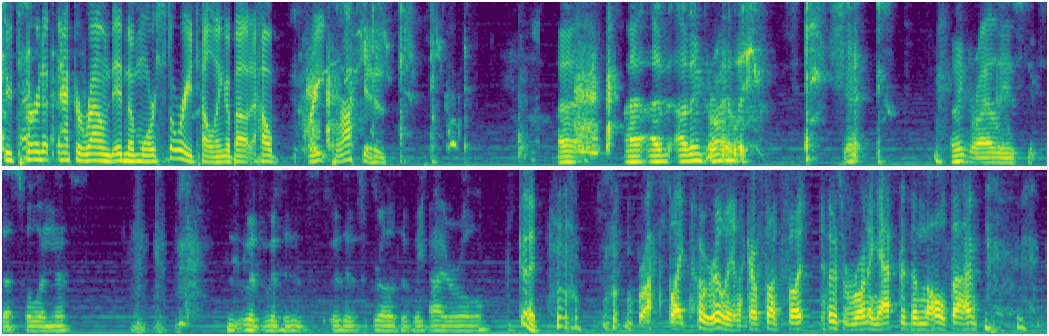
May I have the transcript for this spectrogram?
to turn it back around into more storytelling about how great Brock is. I, I, I- I think Riley. Shit. I think Riley is successful in this. With with his with his relatively high roll. Good. Brock's like, oh, really? Like, I was on foot. I was running after them the whole time.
